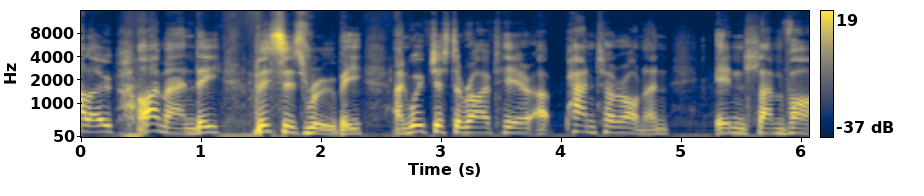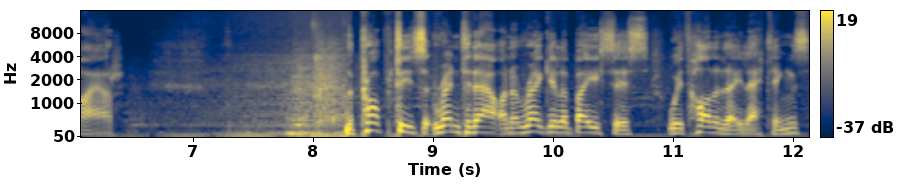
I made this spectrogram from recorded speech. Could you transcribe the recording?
Hello, I'm Andy, this is Ruby, and we've just arrived here at Pant Yr Onnen in Llanfair. The property's rented out on a regular basis with holiday lettings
